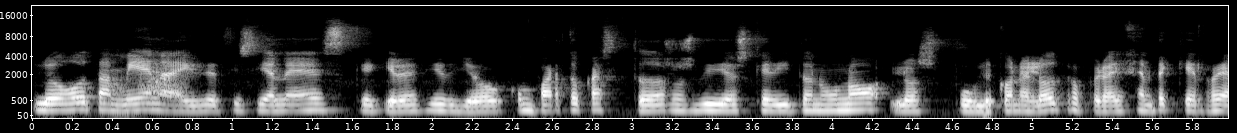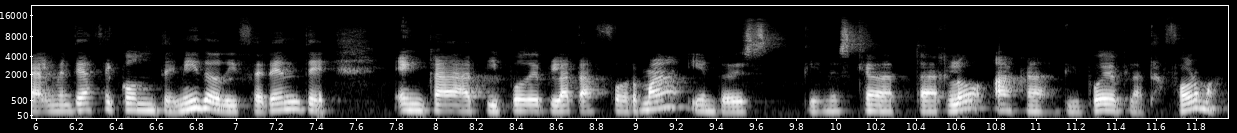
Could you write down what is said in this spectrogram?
Luego también hay decisiones que quiero decir, yo comparto casi todos los vídeos que edito en uno, los publico en el otro, pero hay gente que realmente hace contenido diferente en cada tipo de plataforma y entonces tienes que adaptarlo a cada tipo de plataforma.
